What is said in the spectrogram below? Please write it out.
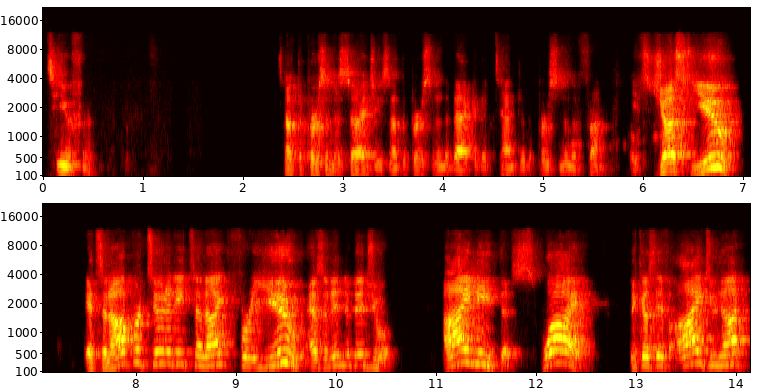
It's you. It's not the person beside you. It's not the person in the back of the tent or the person in the front. It's just you. It's an opportunity tonight for you as an individual. I need this. Why? Because if I do not,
